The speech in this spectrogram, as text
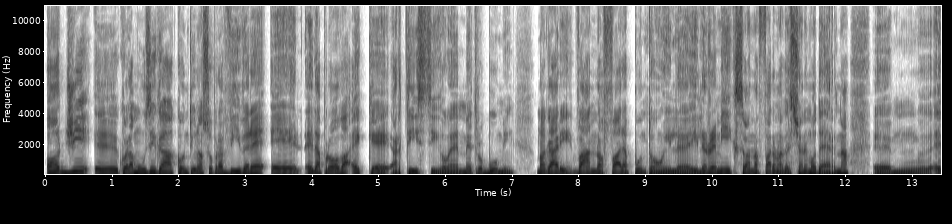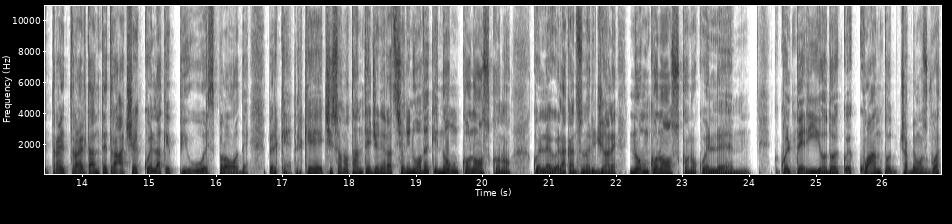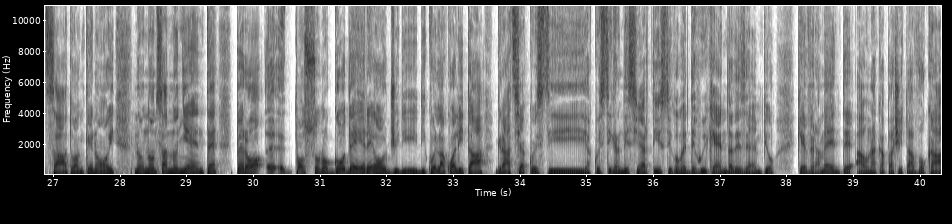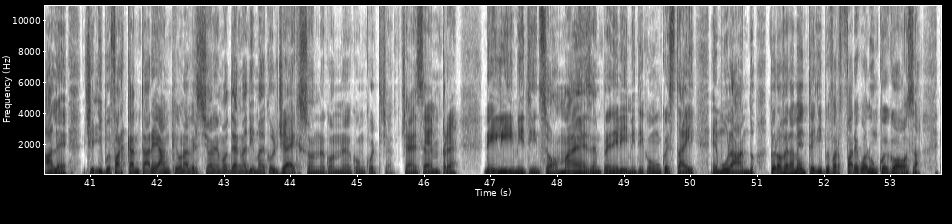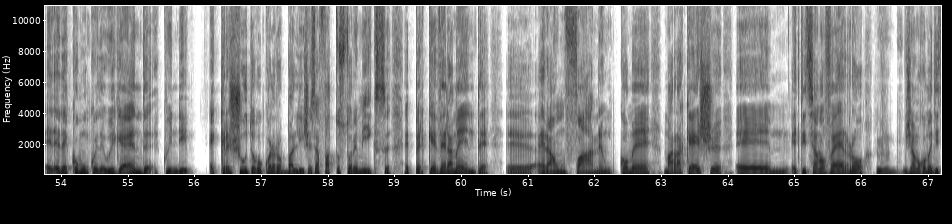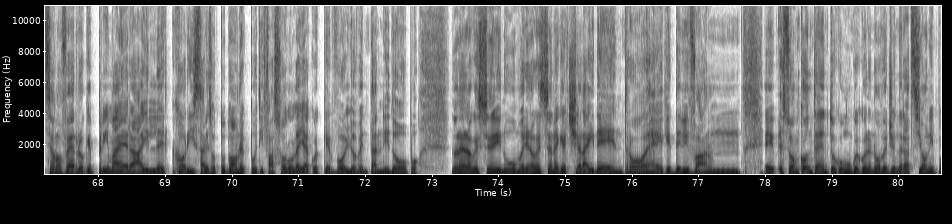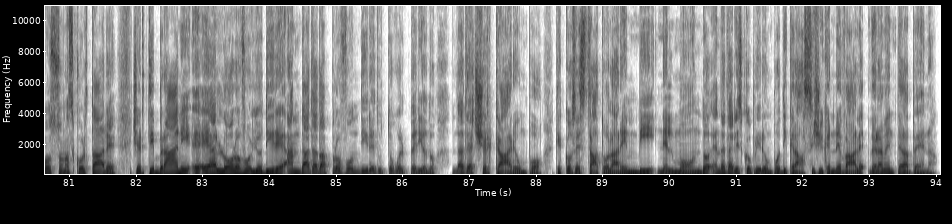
Oggi eh, quella musica continua a sopravvivere e, e la prova è che artisti come Metro Booming magari vanno a fare appunto il, il remix, vanno a fare una versione moderna ehm, e tra, tra, le tante tracce è quella che più esplode. Perché? Perché ci sono tante generazioni nuove che non conoscono quelle, la canzone originale, non conoscono quel, quel periodo e, e, quanto ci abbiamo sguazzato anche noi, no, non sanno niente, però eh, possono godere oggi di, di, quella qualità grazie a questi, a questi grandissimi artisti come The Weeknd ad esempio, che veramente ha una capacità vocale, cioè, gli puoi far cantare anche una versione moderna di Michael Jackson con, con quel, cioè, cioè, sempre nei limiti, insomma, eh, sempre nei limiti, comunque stai emulando, però veramente gli puoi far fare qualunque cosa ed è comunque The Weeknd, quindi è cresciuto con quella roba lì, cioè si è fatto sto remix e perché veramente eh, era un fan, come Marrakesh e, e, Tiziano Ferro, diciamo come Tiziano Ferro che prima era il corista di sottotono e poi ti fa solo lei a quel che voglio vent'anni dopo. Non è una questione di numeri, è una questione che ce l'hai dentro e eh, che devi fare. Mm, e, e sono contento comunque che le nuove generazioni possono ascoltare certi brani e, e a loro voglio dire andate ad approfondire tutto quel periodo, andate a cercare un po' che cosa è stato l'RB nel mondo e andate a riscoprire un po' di classici che ne vale veramente la pena.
